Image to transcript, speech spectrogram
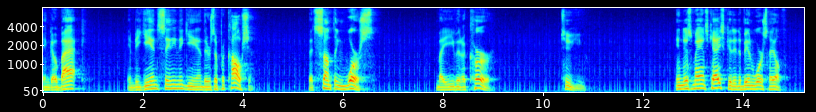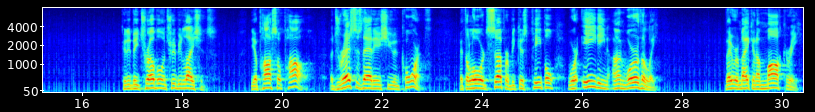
and go back and begin sinning again, there's a precaution that something worse may even occur to you. In this man's case, could it have been worse health? Could it be trouble and tribulations? The Apostle Paul addresses that issue in Corinth at the Lord's Supper because people were eating unworthily. They were making a mockery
